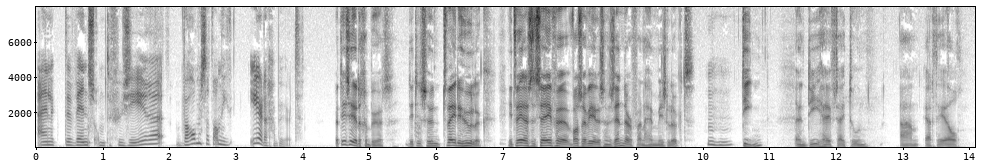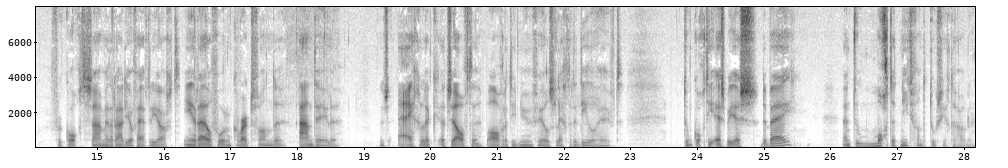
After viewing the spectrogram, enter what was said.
eindelijk de wens om te fuseren. Waarom is dat dan niet eerder gebeurd? Het is eerder gebeurd. Dit is hun tweede huwelijk. In 2007 was er weer eens een zender van hem mislukt. 10. En die heeft hij toen aan RTL verkocht, samen met Radio 538. In ruil voor een kwart van de aandelen. Dus eigenlijk hetzelfde, behalve dat hij nu een veel slechtere deal heeft. Toen kocht hij SBS erbij. En toen mocht het niet van de toezichthouder.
